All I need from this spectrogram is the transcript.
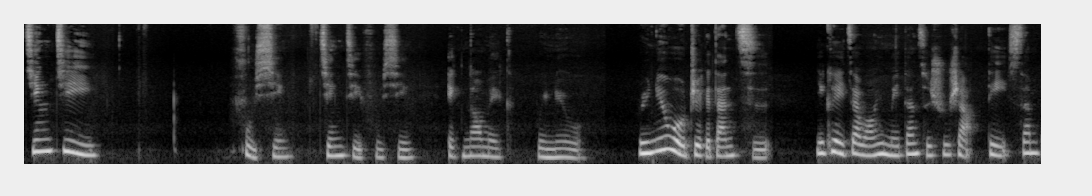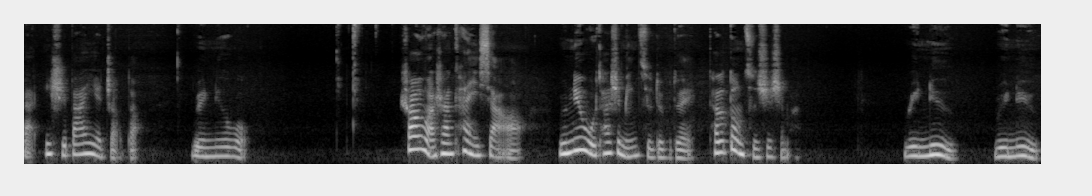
经济复兴，经济复兴，economic renewal，renewal 这个单词，你可以在王玉梅单词书上第三百一十八页找到 renewal。稍微往上看一下啊。Renewal 它是名词，对不对？它的动词是什么？Renew，renew。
